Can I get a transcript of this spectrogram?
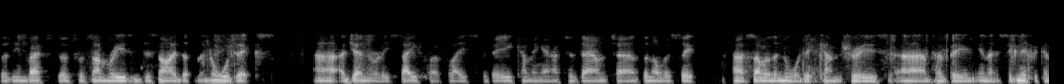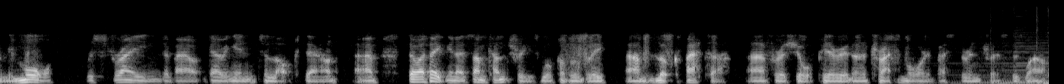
that investors, for some reason, decide that the Nordics uh, are generally safer place to be coming out of downturns. And obviously, uh, some of the Nordic countries um, have been, you know, significantly more restrained about going into lockdown. Um, so I think, you know, some countries will probably um, look better uh, for a short period and attract more investor interest as well.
